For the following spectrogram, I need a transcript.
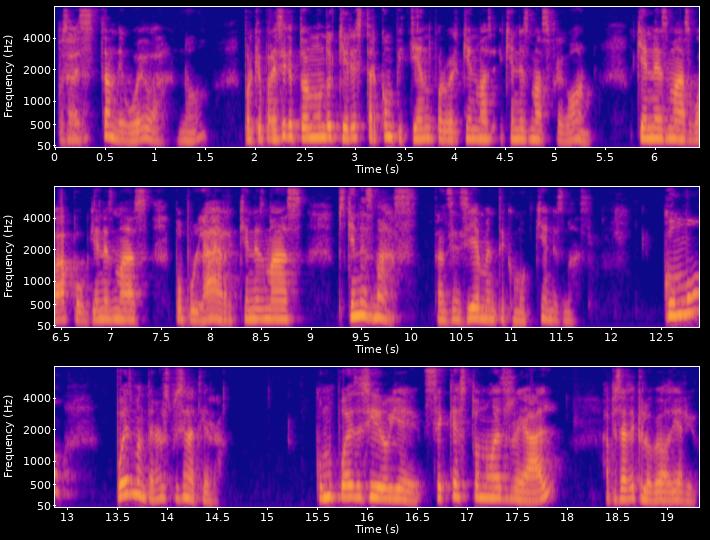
pues a veces tan de hueva, ¿no? Porque parece que todo el mundo quiere estar compitiendo por ver quién, más, quién es más fregón, quién es más guapo, quién es más popular, quién es más, pues quién es más, tan sencillamente como quién es más. ¿Cómo puedes mantener los pies en la tierra? ¿Cómo puedes decir, oye, sé que esto no es real, a pesar de que lo veo a diario?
